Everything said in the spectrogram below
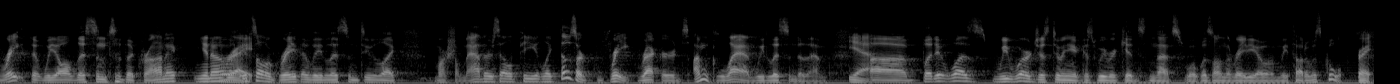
great that we all listened to The Chronic, you know? Right. It's all great that we listened to, like, Marshall Mathers LP. Like, those are great records. I'm glad we listened to them. Yeah. Uh, but it was, we were just doing it because we were kids and that's what was on the radio and we thought it was cool. Right.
